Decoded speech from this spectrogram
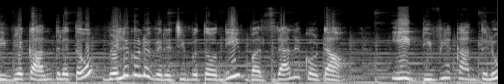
దివ్యకాంతులతో వెలుగులు విరజిమ్ముతోంది వజ్రాల కోట ఈ దివ్యకాంతులు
